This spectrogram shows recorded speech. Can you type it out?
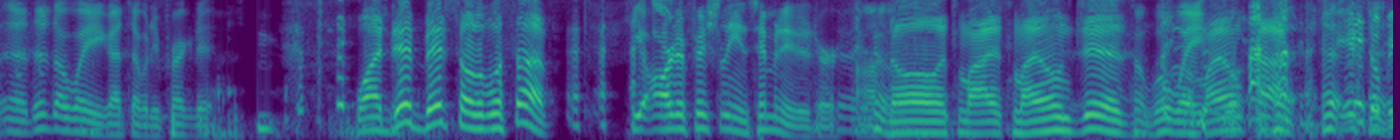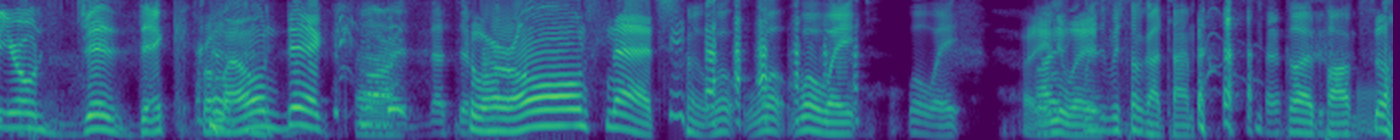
Uh, there's no way you got somebody pregnant. Well, I did, bitch. So what's up? he artificially inseminated her. Uh, No, it's my it's my own jizz. We'll wait. My own cock. you can still be your own jizz dick. From my own dick All right, that's to her own snatch. All we'll, we'll, we'll wait. We'll wait. Right, We, anyways, we still got time. Go ahead, Pop. so all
